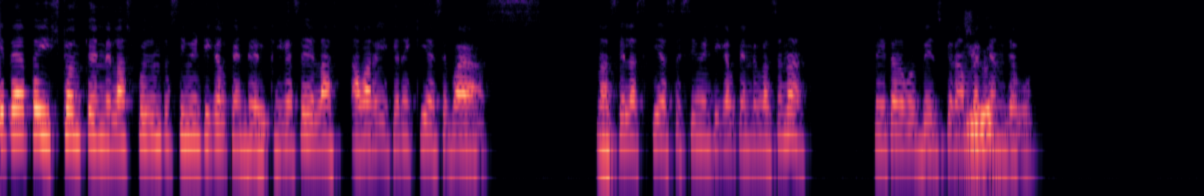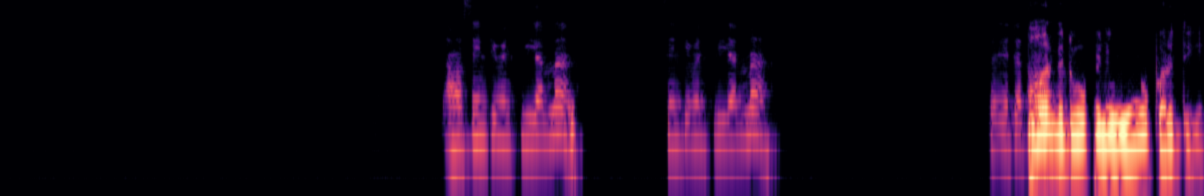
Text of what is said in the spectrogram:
এটা তো স্ট্রং ক্যান্ডেল লাস্ট পর্যন্ত সিমেন্টিক্যাল ক্যান্ডেল ঠিক আছে? লাস্ট আবার এখানে কি আছে বায়াস না সেলাস কি আছে? সিমেন্টিক্যাল ক্যান্ডেল আছে না? তো এটার উপর বেস করে আমরা কেন যাব? আমার সেন্টিমেন্ট ক্লিয়ার না? সেন্টিমেন্ট ক্লিয়ার না? তো এটা তো মার্কেট ওপেনিং উপরের দিকে।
